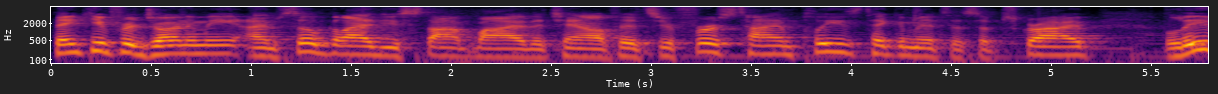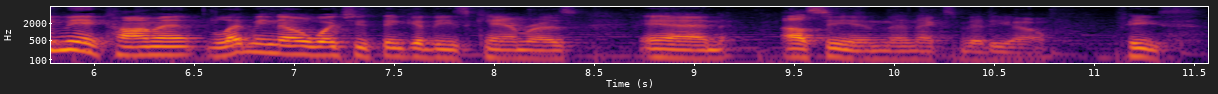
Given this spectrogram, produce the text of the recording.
Thank you for joining me. I'm so glad you stopped by the channel. If it's your first time, please take a minute to subscribe. Leave me a comment. Let me know what you think of these cameras, and I'll see you in the next video. Peace.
